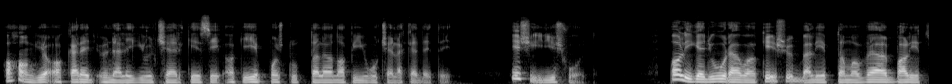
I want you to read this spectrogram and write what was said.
A hangja akár egy önelégült cserkészé, aki épp most tudta le a napi jó cselekedetét. És így is volt. Alig egy órával később beléptem a Well Balit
